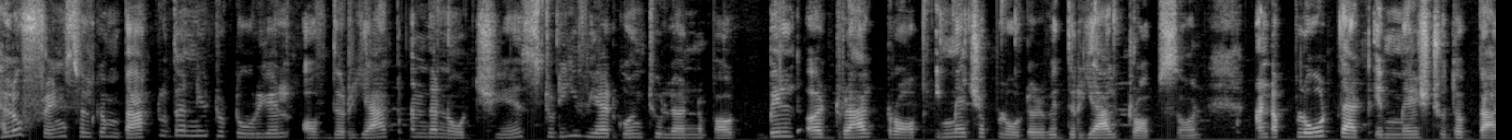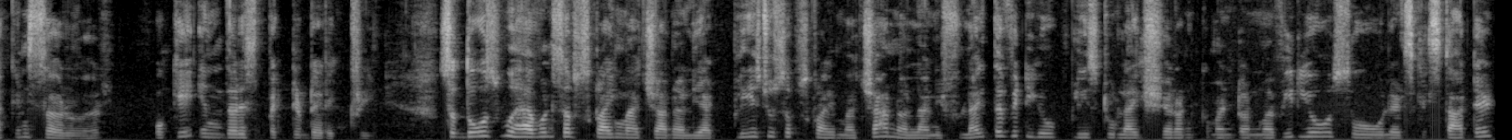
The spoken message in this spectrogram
Hello friends, welcome back to the new tutorial of the React and the Node.js. Today we are going to learn about build a drag drop image uploader with the React dropzone and upload that image to the backend server okay in the respective directory. So those who haven't subscribed my channel yet, please do subscribe my channel and if you like the video, please do like, share and comment on my video. So let's get started.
